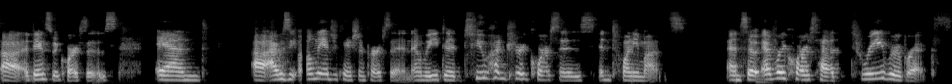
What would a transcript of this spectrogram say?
uh, Advancement Courses, and uh, I was the only education person, and we did 200 courses in 20 months. And so every course had three rubrics.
